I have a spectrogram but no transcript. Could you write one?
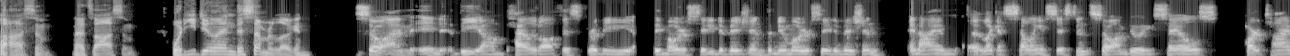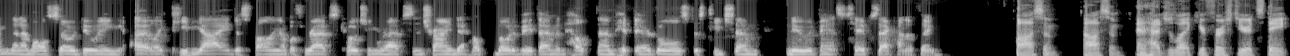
Awesome. That's awesome. What are you doing this summer, Logan? So I'm in the um, pilot office for the the Motor City division, the new Motor City division, and I am uh, like a selling assistant. So I'm doing sales part time, and then I'm also doing uh, like PDI and just following up with reps, coaching reps, and trying to help motivate them and help them hit their goals. Just teach them new advanced tips, that kind of thing. Awesome, awesome. And how'd you like your first year at State?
